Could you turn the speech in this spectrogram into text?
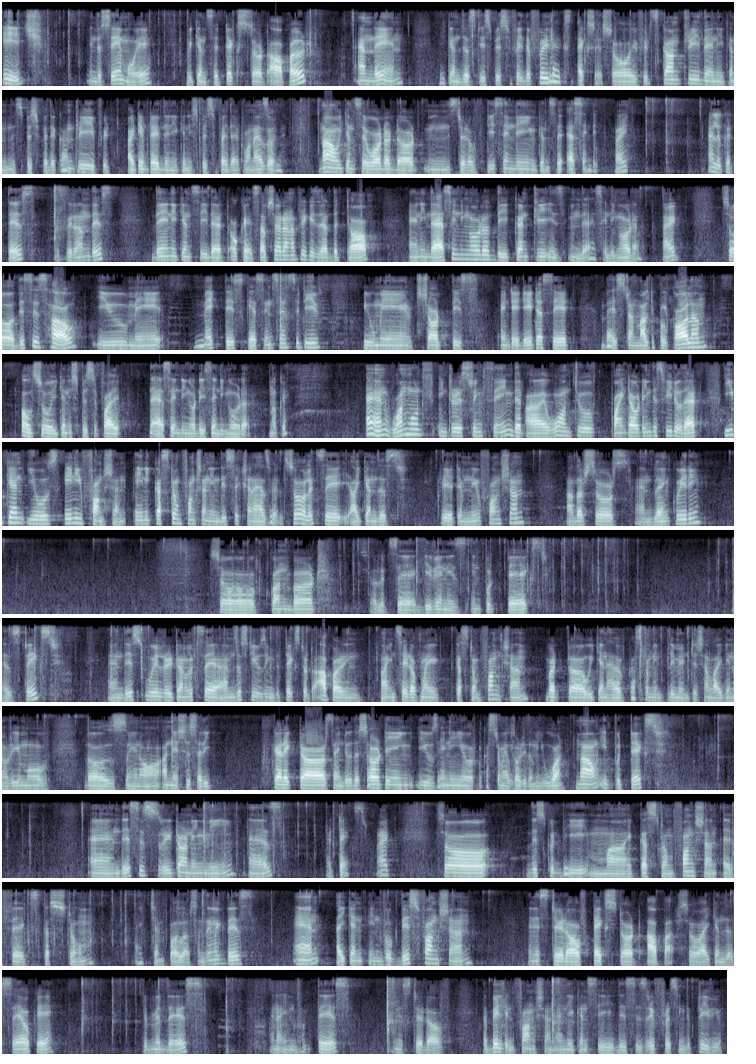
each in the same way we can say text dot upper and then you can just specify the field access. So if it's country then you can specify the country. If it item type then you can specify that one as well. Now we can say order dot instead of descending you can say ascending right? And look at this. If we run this then you can see that okay sub-Saharan Africa is at the top and in the ascending order the country is in the ascending order right? So this is how you may make this case insensitive. You may sort this entire data set based on multiple column. Also you can specify the ascending or descending order okay? And one more interesting thing that I want to point out in this video that you can use any function any custom function in this section as well. So let's say I can just create a new function other source and blank query so convert so let's say given is input text as text and this will return let's say I'm just using the text dot upper in uh, inside of my custom function but uh, we can have custom implementation like you know remove those you know unnecessary characters and do the sorting use any or custom algorithm you want. Now input text and this is returning me as a text right? So this could be my custom function fx custom example or something like this. And I can invoke this function instead of text.upper so I can just say okay give me this. And I invoke this instead of the built-in function. And you can see this is refreshing the preview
